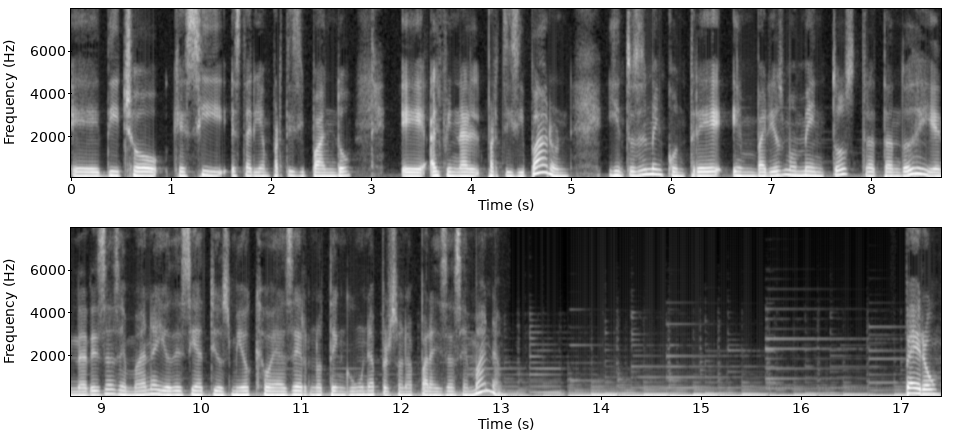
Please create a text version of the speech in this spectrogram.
eh, dicho que sí estarían participando eh, al final participaron. Y entonces me encontré en varios momentos tratando de llenar esa semana. Yo decía, Dios mío, ¿qué voy a hacer? No tengo una persona para esa semana. Pero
